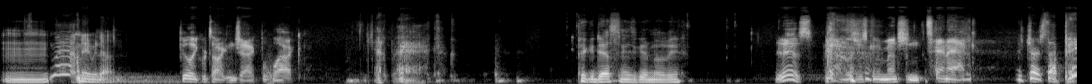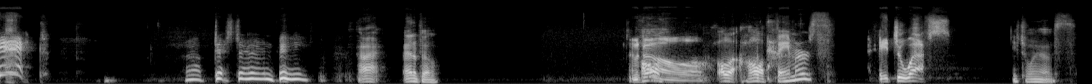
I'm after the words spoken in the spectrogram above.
Mm, nah, maybe not. feel like we're talking Jack Black. Jack Black. Pick of Destiny is a good movie. It is. Yeah, I was just going to mention Tenac. It's just a pick of destiny. All right, NFL. NFL. Hall, Hall of Famers. HOFs. Each one of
